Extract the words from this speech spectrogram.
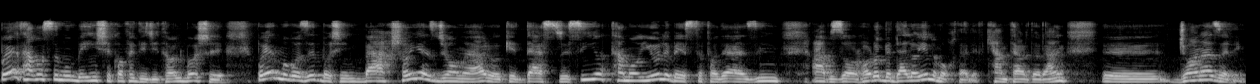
باید حواسمون به این شکاف دیجیتال باشه. باید مواظب باشیم بخشهایی از جامعه رو که دسترسی یا تمایل به استفاده از این ابزارها رو به دلایل مختلف کمتر دارن جا نذاریم.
